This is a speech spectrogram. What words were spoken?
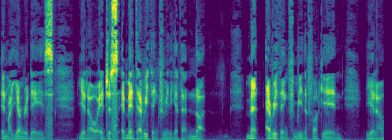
in my younger days, you know, it just it meant everything for me to get that nut. Meant everything for me to fucking, you know,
